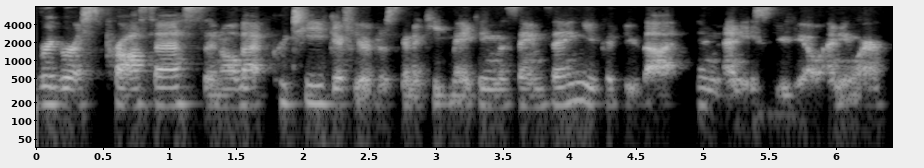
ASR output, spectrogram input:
rigorous process and all that critique if you're just going to keep making the same thing you could do that in any studio anywhere.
